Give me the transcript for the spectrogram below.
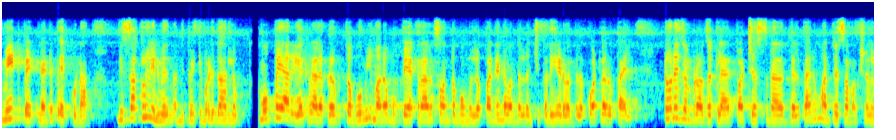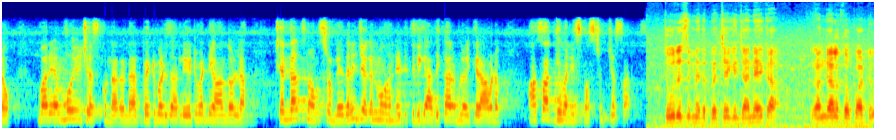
మీట్ పెట్టినట్టు పేర్కొన్నారు. విశాఖలో ఎనిమిది మంది పెట్టుబడిదారులు ముప్పై ఆరు ఎకరాల ప్రభుత్వ భూమి మరో ముప్పై ఎకరాల సొంత భూముల్లో పన్నెండు వందల నుంచి పదిహేడు వందల కోట్ల రూపాయలు టూరిజం ప్రాజెక్టులు ఏర్పాటు చేస్తున్నారని తెలిపారు. మంత్రి సమక్షంలో వారు ఎంఓయూ చేసుకున్నారన్నారు. పెట్టుబడిదారులు ఎటువంటి ఆందోళన చెందాల్సిన అవసరం లేదని జగన్మోహన్ రెడ్డి తిరిగి అధికారంలోకి రావడం అసాధ్యమని స్పష్టం చేశారు. టూరిజం మీద ప్రత్యేకించి అనేక రంగాలతో పాటు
